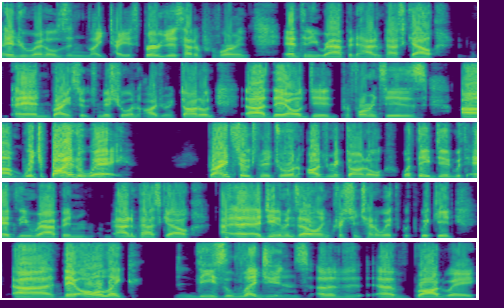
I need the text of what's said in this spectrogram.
Andrew Rannells and like Tituss Burgess had a performance. Anthony Rapp and Adam Pascal and Brian Stokes Mitchell and Audra McDonald, uh, they all did performances. Um, which, by the way, Brian Stokes Mitchell and Audra McDonald, what they did with Anthony Rapp and Adam Pascal, Idina Menzel and Kristin Chenoweth with Wicked, uh, they all like these legends of of Broadway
